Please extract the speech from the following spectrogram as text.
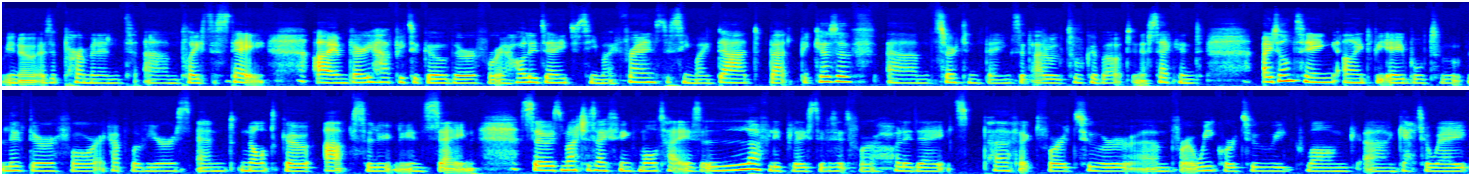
you know, as a permanent um, place to stay. I am very happy to go there for a holiday to see my friends, to see my dad, but because of um, certain things that I will talk about in a second, I don't think I'd be able to live there for a couple of years and not go absolutely insane. So as much as I think Malta is a lovely place to visit for a holiday. It's perfect for a tour, um, for a week or two week long uh, getaway.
